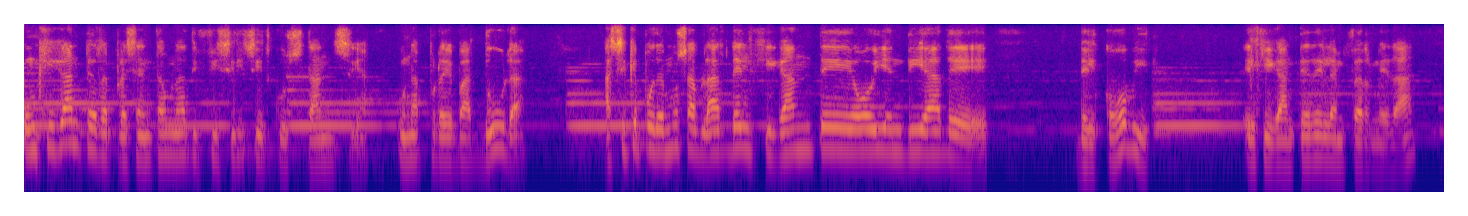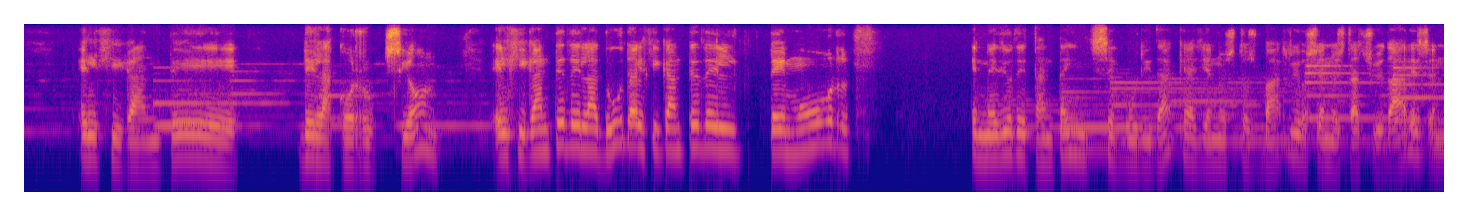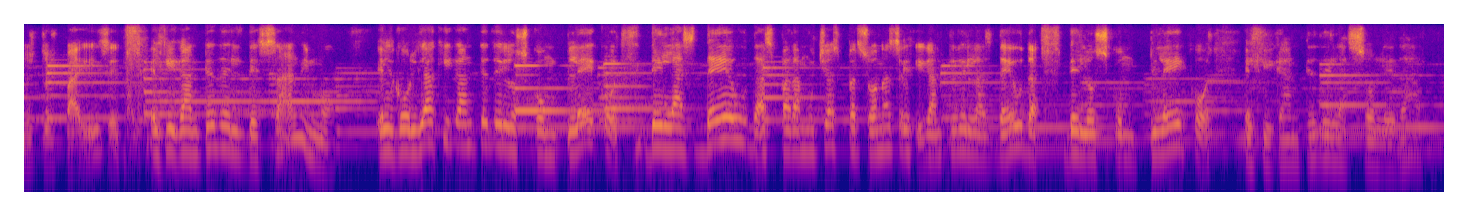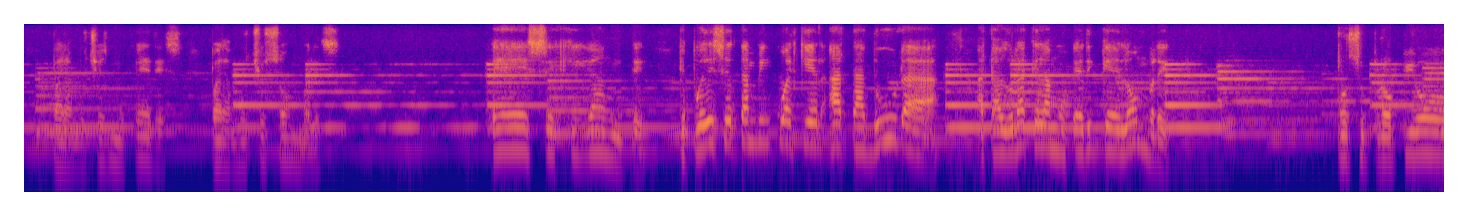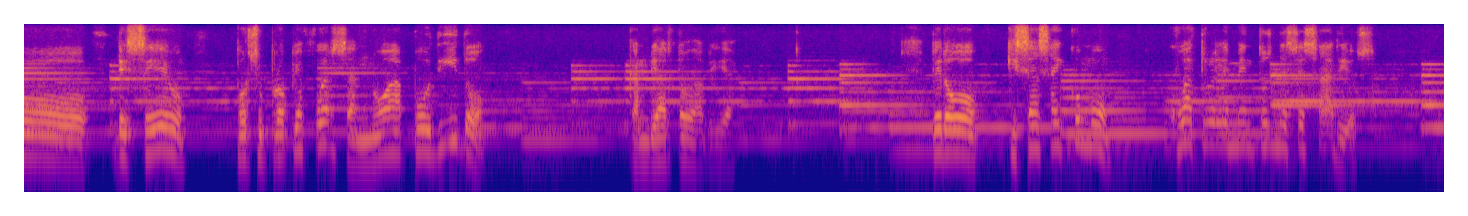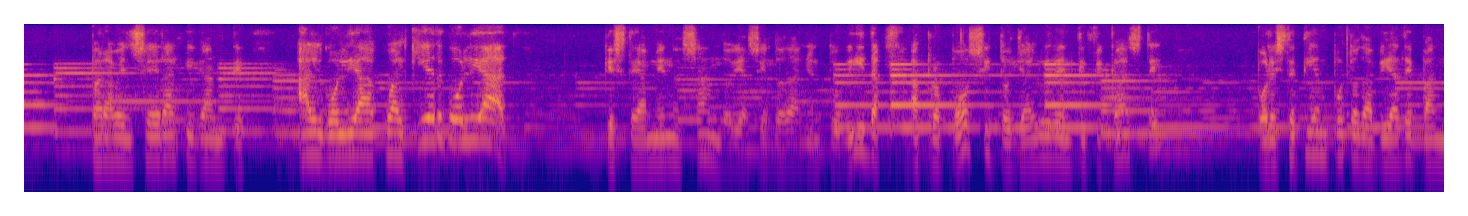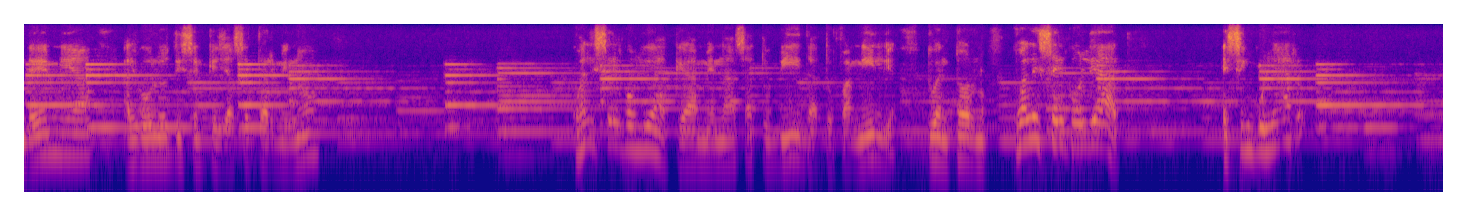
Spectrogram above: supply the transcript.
un gigante representa una difícil circunstancia, una prueba dura. Así que podemos hablar del gigante hoy en día de, del COVID, el gigante de la enfermedad, el gigante de la corrupción, el gigante de la duda, el gigante del temor, en medio de tanta inseguridad que hay en nuestros barrios, en nuestras ciudades, en nuestros países, el gigante del desánimo, el Goliat gigante de los complejos, de las deudas, para muchas personas el gigante de las deudas, de los complejos, el gigante de la soledad, para muchas mujeres, para muchos hombres. Ese gigante que puede ser también cualquier atadura, atadura que la mujer y que el hombre, por su propio deseo, por su propia fuerza, no ha podido cambiar todavía. Pero quizás hay como cuatro elementos necesarios para vencer al gigante, al Goliat, cualquier Goliat que esté amenazando y haciendo daño en tu vida. A propósito, ¿ya lo identificaste? Por este tiempo todavía de pandemia, algunos dicen que ya se terminó. ¿Cuál es el Goliat que amenaza tu vida, tu familia, tu entorno? ¿Cuál es el Goliat? ¿Es singular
